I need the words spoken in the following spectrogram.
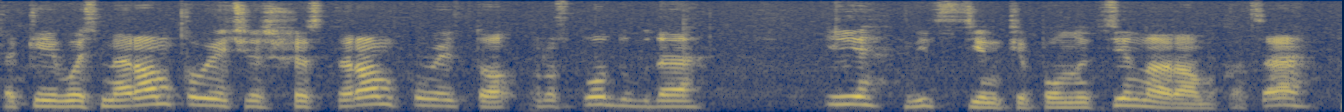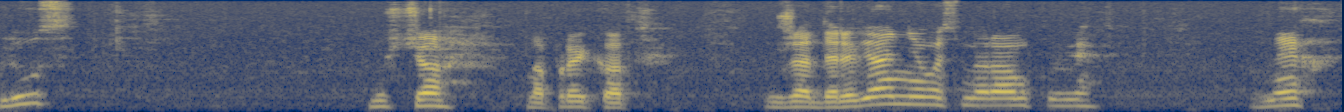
такий восьмирамковий чи шестирамковий, то розплоду буде і від стінки повноцінна рамка. Це плюс, тому що, наприклад, вже дерев'яні восьмирамкові, в них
